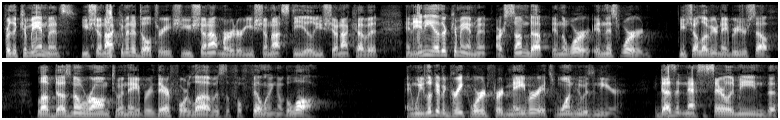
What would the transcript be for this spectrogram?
For the commandments, you shall not commit adultery, you shall not murder, you shall not steal, you shall not covet, and any other commandment are summed up in the word in this word. You shall love your neighbor as yourself. Love does no wrong to a neighbor. Therefore, love is the fulfilling of the law. And when you look at the Greek word for neighbor, it's one who is near. It doesn't necessarily mean the,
